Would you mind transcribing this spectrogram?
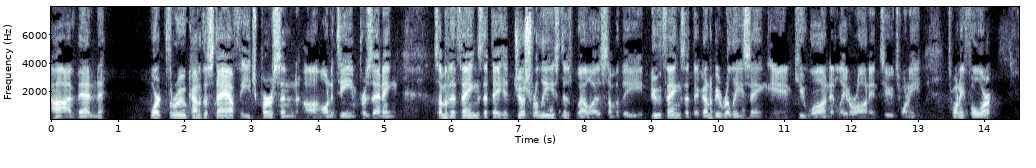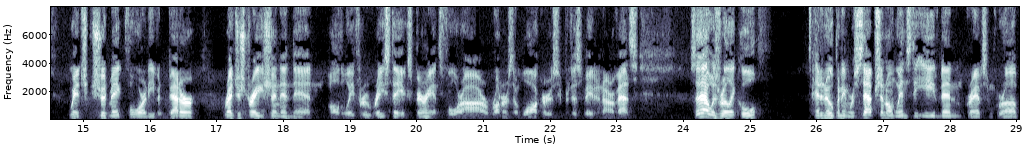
Uh, then work through kind of the staff, each person uh, on the team presenting some of the things that they had just released, as well as some of the new things that they're going to be releasing in Q1 and later on into 2024 which should make for an even better registration and then all the way through race day experience for our runners and walkers who participated in our events. So that was really cool. Had an opening reception on Wednesday evening, grabbed some grub,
